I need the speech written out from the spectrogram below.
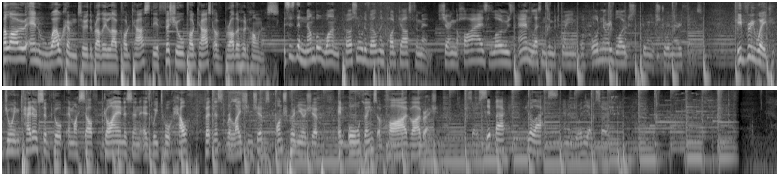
Hello and welcome to the Brotherly Love Podcast, the official podcast of Brotherhood Wholeness. This is the number one personal development podcast for men, sharing the highs, lows, and lessons in between of ordinary blokes doing extraordinary things. Every week, join Cato Sibthorpe and myself, Guy Anderson, as we talk health, fitness, relationships, entrepreneurship, and all things of high vibration. So sit back, relax, and enjoy the episode.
